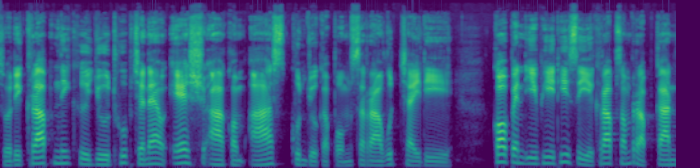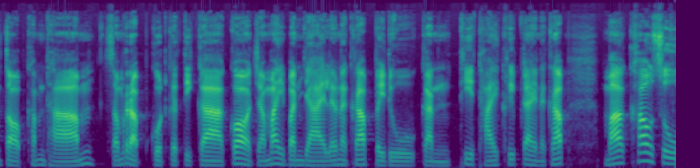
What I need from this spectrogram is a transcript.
สวัสดีครับ นี่คือ YouTube Channel HR Com Ask คุณอยู่กับผมสราวุธชัยดี ก็เป็น EP ที่ 4 ครับสำหรับการตอบคำถามสำหรับกฎกติกาก็จะไม่บรรยายแล้วนะครับ ไปดูกันที่ท้ายคลิปได้นะครับ มาเข้าสู่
